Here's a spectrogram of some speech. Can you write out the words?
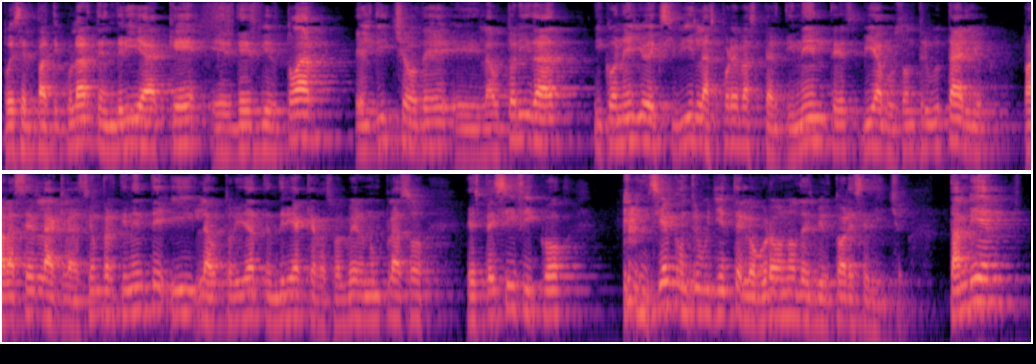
pues el particular tendría que eh, desvirtuar el dicho de eh, la autoridad y con ello exhibir las pruebas pertinentes vía buzón tributario para hacer la aclaración pertinente y la autoridad tendría que resolver en un plazo específico si el contribuyente logró o no desvirtuar ese dicho. También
